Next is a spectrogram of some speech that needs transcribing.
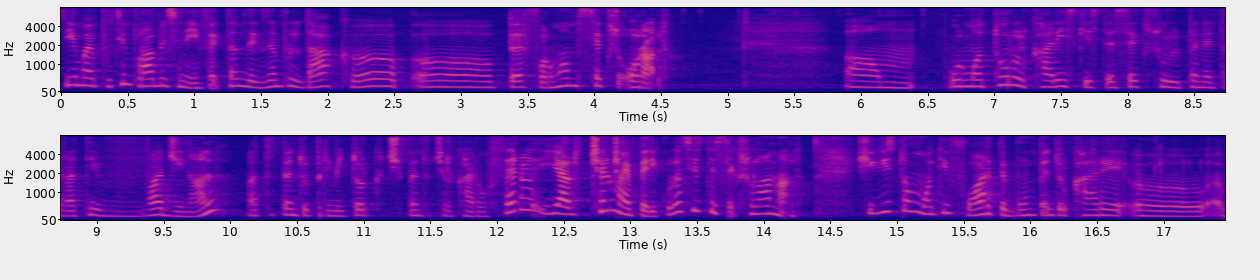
e mai puțin probabil să ne infectăm, de exemplu, dacă uh, performăm sex oral. Um, următorul ca risc este sexul penetrativ vaginal, atât pentru primitor cât și pentru cel care oferă, iar cel mai periculos este sexul anal. Și există un motiv foarte bun pentru care uh,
